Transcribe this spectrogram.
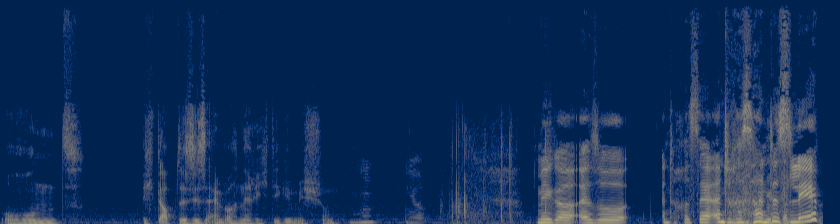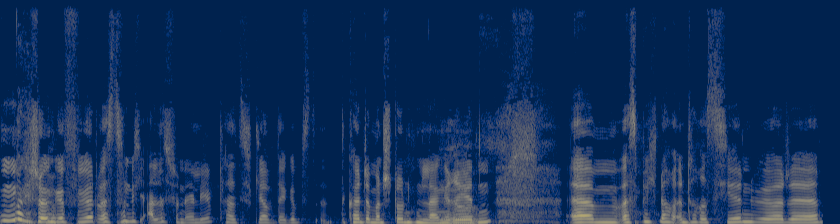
Und ich glaube, das ist einfach eine richtige Mischung. Mhm. Ja. Mega, also sehr interessantes Leben schon geführt, was du nicht alles schon erlebt hast. Ich glaube, da gibt's, könnte man stundenlang ja. reden. Ähm, was mich noch interessieren würde,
